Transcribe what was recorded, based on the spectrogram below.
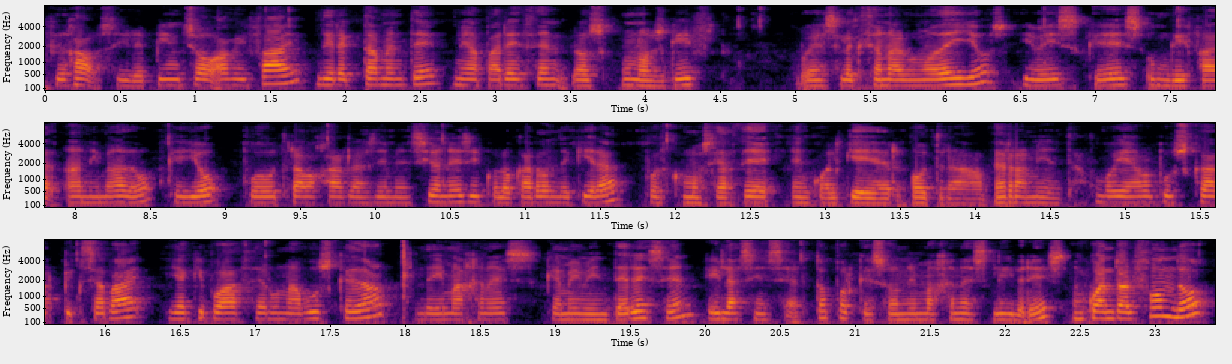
Fijaos si le pincho a Gify directamente me aparecen los, unos GIFs Voy a seleccionar uno de ellos y veis que es un GIF animado que yo puedo trabajar las dimensiones y colocar donde quiera, pues como se hace en cualquier otra herramienta. Voy a buscar Pixabay y aquí puedo hacer una búsqueda de imágenes que a mí me interesen y las inserto porque son imágenes libres. En cuanto al fondo,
